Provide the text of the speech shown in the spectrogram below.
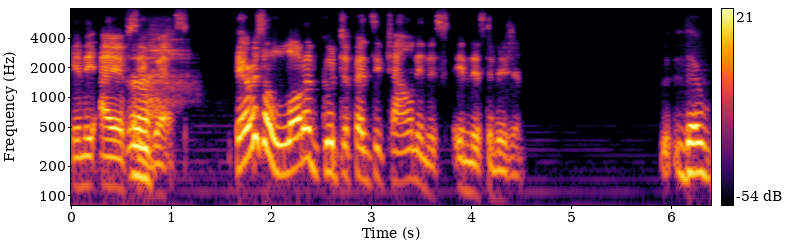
in the AFC West. There is a lot of good defensive talent in this in this division. There,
